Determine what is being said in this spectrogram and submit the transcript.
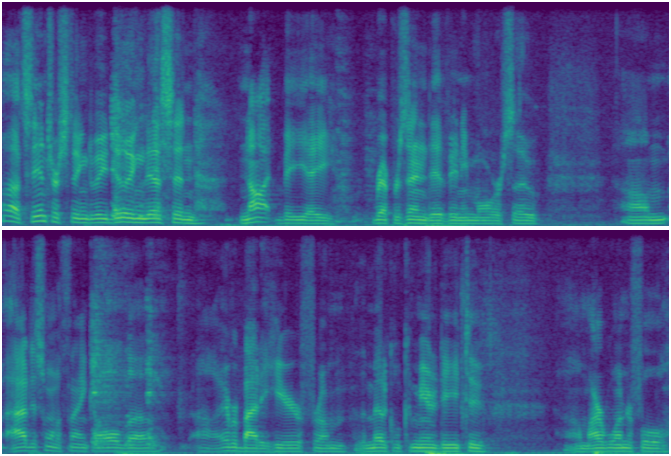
Well, it's interesting to be doing this and not be a representative anymore. So um, I just want to thank all the uh, everybody here from the medical community to um, our wonderful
